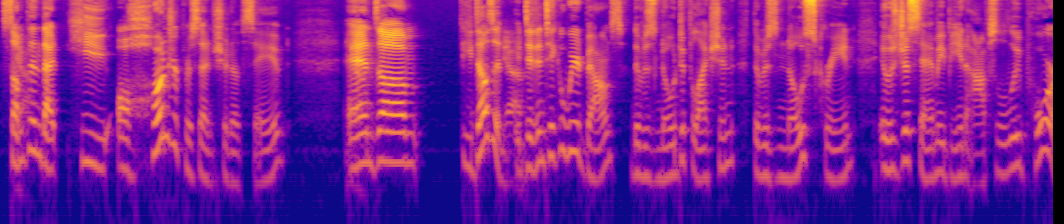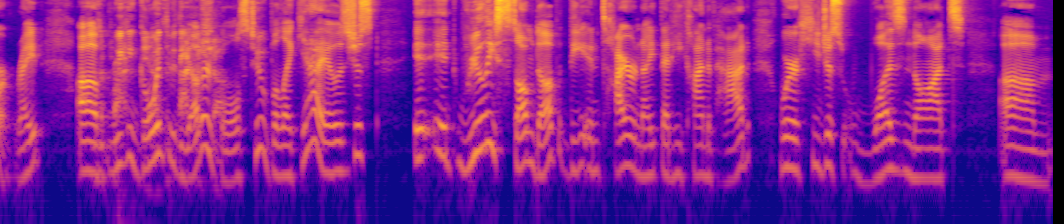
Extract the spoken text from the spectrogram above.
something that he hundred percent should have saved, and um, he doesn't. Yeah. It didn't take a weird bounce. There was no deflection. There was no screen. It was just Sammy being absolutely poor, right? Um, we can yeah, go in through the other shot. goals too, but like, yeah, it was just it, it really summed up the entire night that he kind of had where he just was not um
